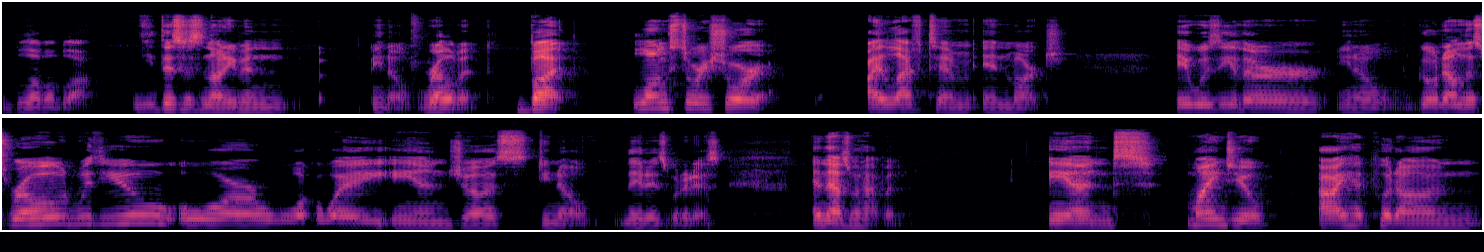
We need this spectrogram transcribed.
blah blah blah. This is not even you know relevant. But long story short i left him in march it was either you know go down this road with you or walk away and just you know it is what it is and that's what happened and mind you i had put on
